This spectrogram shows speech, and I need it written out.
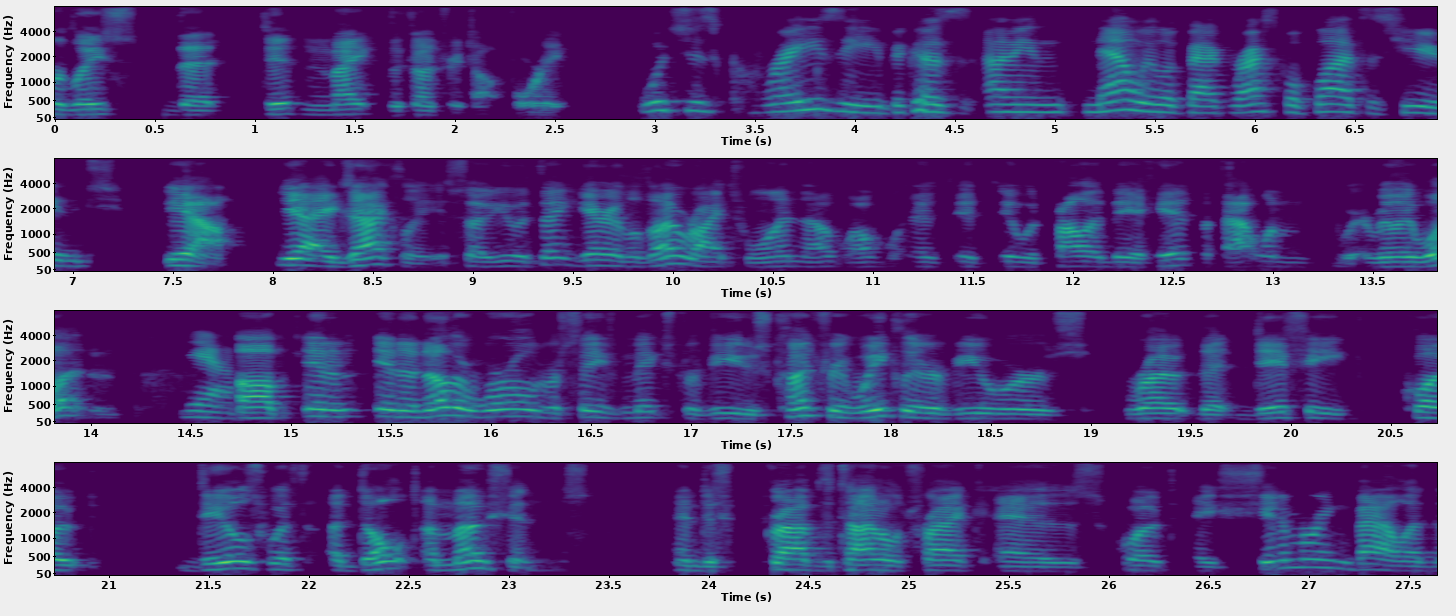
released that didn't make the country top 40. which is crazy because I mean now we look back, Rascal Flatts is huge. Yeah, yeah, exactly. So you would think Gary LeVox writes one, uh, it, it, it would probably be a hit, but that one really wasn't. Yeah. Um, in in another world, received mixed reviews. Country Weekly reviewers wrote that Diffie quote deals with adult emotions and described the title track as quote a shimmering ballad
